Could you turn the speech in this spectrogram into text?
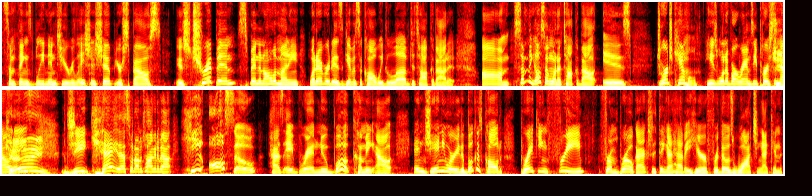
some things bleeding into your relationship, your spouse is tripping, spending all the money, whatever it is, give us a call. We'd love to talk about it. Um, something else I want to talk about is George Kamel. He's one of our Ramsey personalities. GK, that's what I'm talking about. He also has a brand new book coming out in January. The book is called Breaking Free from Broke. I actually think I have it here for those watching. I can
